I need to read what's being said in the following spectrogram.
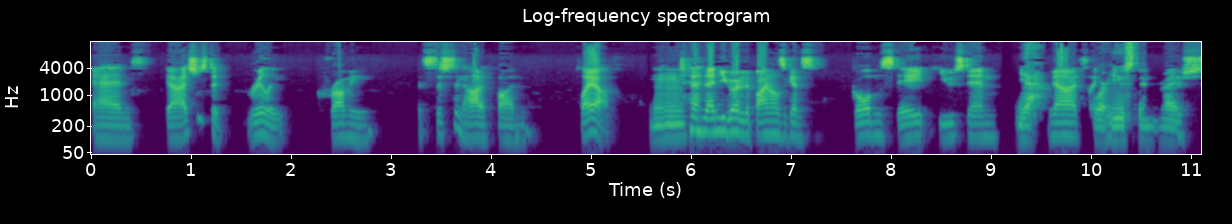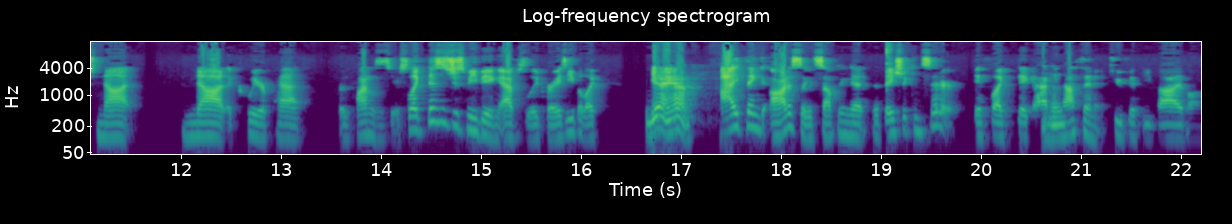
and yeah, it's just a really crummy. It's just not a fun playoff. hmm and then you go to the finals against Golden State, Houston. Yeah, You know, it's like or Houston, right? there's just not not a clear path for the finals this year. So like this is just me being absolutely crazy, but like Yeah, yeah. I think honestly it's something that, that they should consider if like they got Mhm. nothing at two fifty five on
